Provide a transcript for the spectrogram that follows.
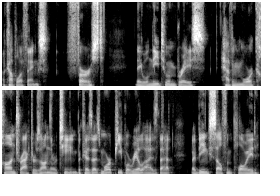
a couple of things. First, they will need to embrace having more contractors on their team because as more people realize that by being self employed,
